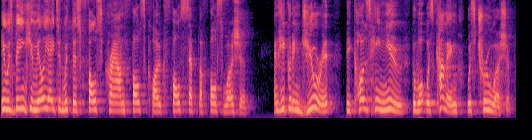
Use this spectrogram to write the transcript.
He was being humiliated with this false crown, false cloak, false scepter, false worship. And he could endure it because he knew that what was coming was true worship,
